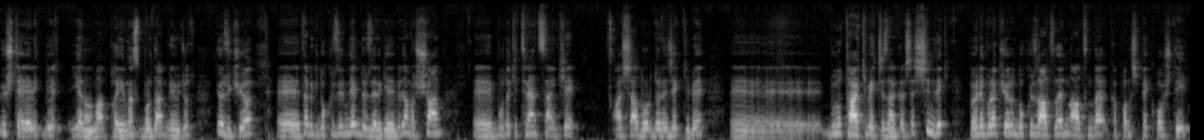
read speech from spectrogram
3 TL'lik bir yanılma payımız burada mevcut gözüküyor. Ee, tabii ki 920'lerin de üzeri gelebilir ama şu an e, buradaki trend sanki aşağı doğru dönecek gibi. E, bunu takip edeceğiz arkadaşlar. Şimdilik böyle bırakıyorum. 906'ların altında kapanış pek hoş değil.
